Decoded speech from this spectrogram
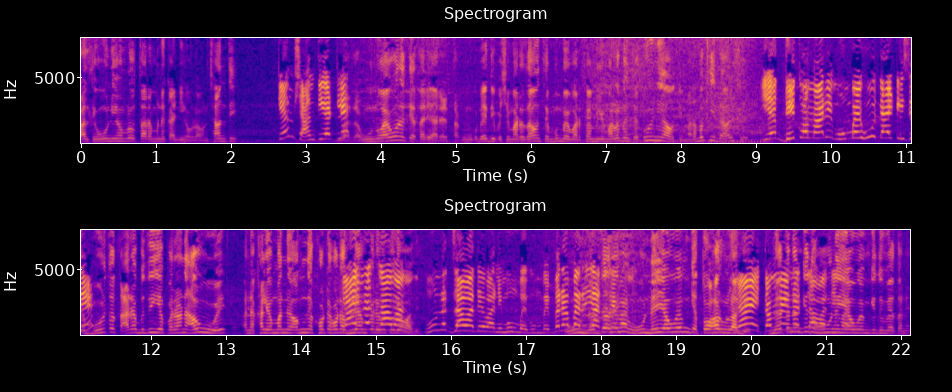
કાલથી હું નહીં સંભળાવું તારે મને કાંઈ નહીં સંભળાવવાનું. શાંતિ. કેમ શાંતિ એટલે? હું નો આવ્યો ને ત્યાં તારી હારે. તક હું બે દી પછી મારે જવાનું છે મુંબઈ મારા ફેમિલીમાં લગન છે તું નહીં આવતી. મારા બકી આવશે. એક ઢીકો મારી મુંબઈ હું દાટી છે? હું તો તારે બધી એ પરાણે આવવું હોય અને ખાલી અમને અમને ખોટા ખોટા બ્લેમ કરે તો રહેવા દે. હું નથી જવા દેવાની મુંબઈ મુંબઈ. બરાબર યાદ રહેવાનું. હું નહીં આવું એમ કે તો સારું લાગે. મેં તને કીધું હું નહીં આવું એમ કીધું મેં તને.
